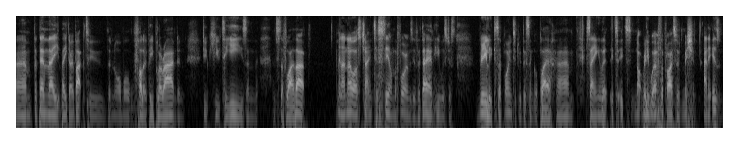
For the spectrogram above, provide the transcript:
um, but then they, they go back to the normal follow people around and do QTEs and, and stuff like that. I mean, I know I was chatting to Steve on the forums the other day, and he was just really disappointed with the single player, um, saying that it's it's not really worth the price of admission, and it isn't.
